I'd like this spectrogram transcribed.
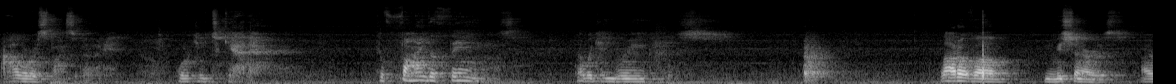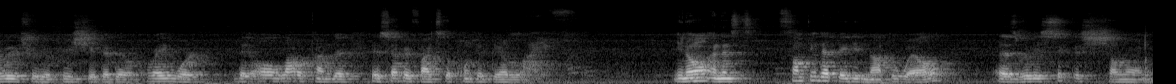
our responsibility. Working together to find the things that we can bring peace. A lot of uh, missionaries, I really truly appreciate that they're great work. They all, a lot of times, they, they sacrifice to the point of their life. You know, and then something that they did not do well is really seek this shalom.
